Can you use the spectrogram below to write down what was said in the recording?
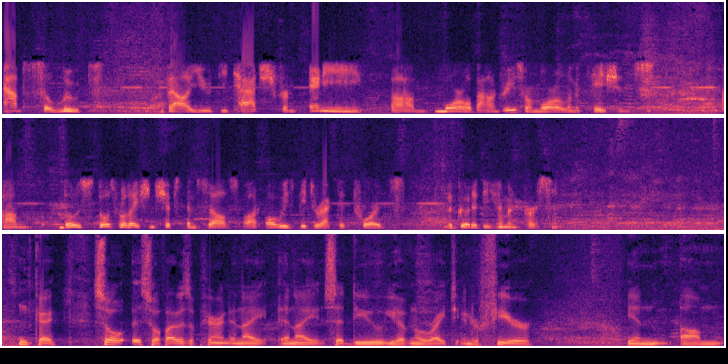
absolute value detached from any um, moral boundaries or moral limitations. Um, those those relationships themselves ought always be directed towards the good of the human person. Okay, so so if I was a parent and I and I said to you, you have no right to interfere in um,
